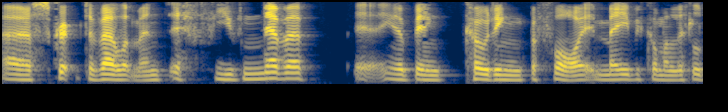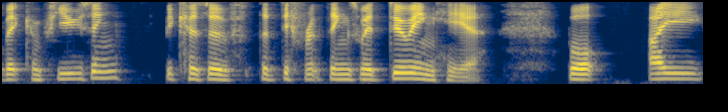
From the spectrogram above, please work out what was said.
uh, script development, if you've never uh, you know been coding before, it may become a little bit confusing because of the different things we're doing here. But I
